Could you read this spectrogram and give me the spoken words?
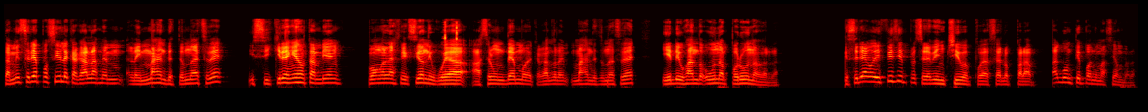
También sería posible cargar la, imagen desde una SD y si quieren eso también pongo en la descripción y voy a hacer un demo de cargando la imagen desde una SD y dibujando una por una, ¿verdad? Que sería algo difícil, pero sería bien chivo poder hacerlo para algún tipo de animación, ¿verdad?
